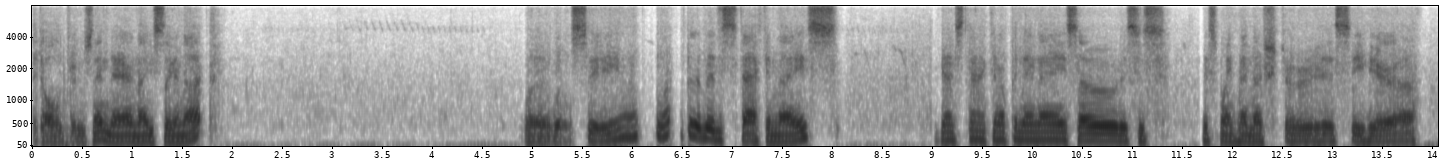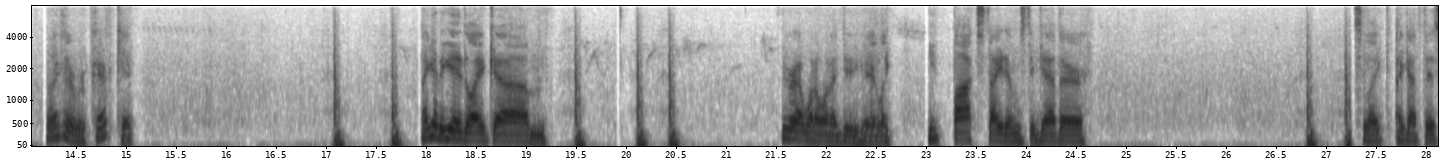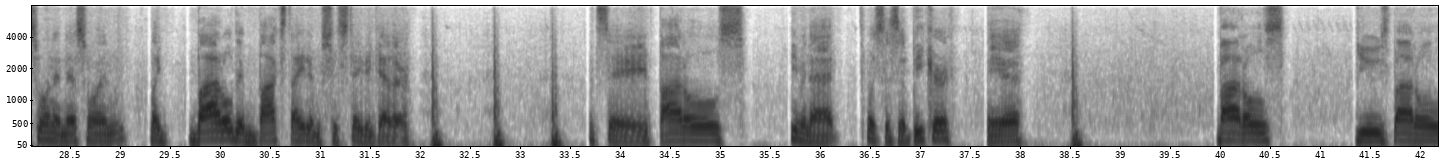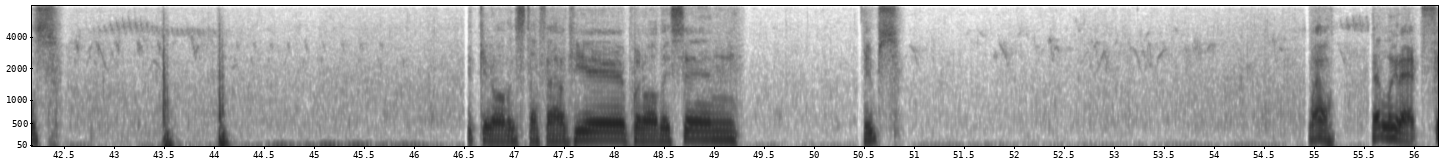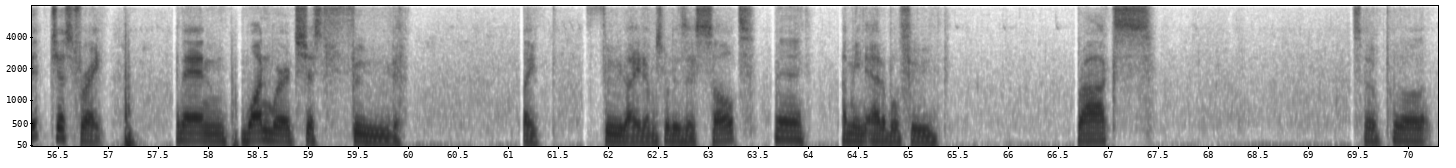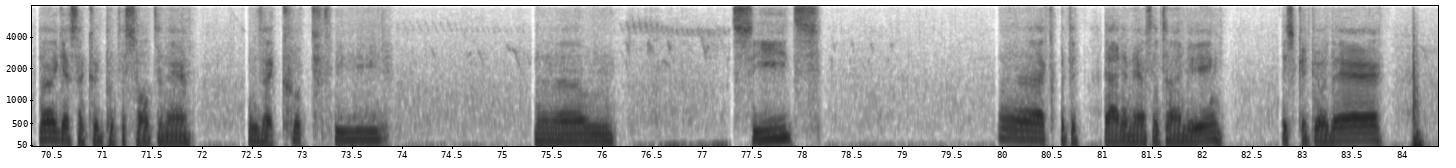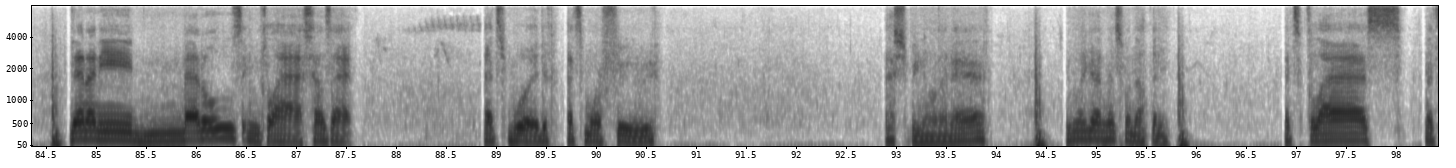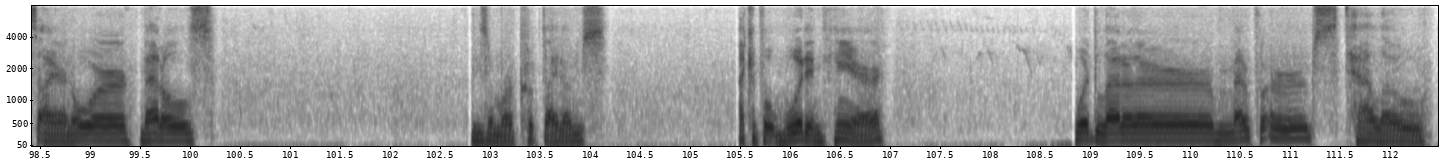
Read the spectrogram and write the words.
It all goes in there nicely or not. Well, we'll see. A bit of it stacking nice. You guys stacking up in there nice. Oh, this is this might not extra. Let's see here. Uh, oh, I got a repair kit. I gotta get like um figure out what I want to do here. Like keep boxed items together. So like I got this one and this one. Like bottled and boxed items should stay together. Let's say bottles, even that. What's this, a beaker? Yeah. Bottles, used bottles. Get all this stuff out here, put all this in. Oops. Wow, that, look at that, fit just right. And then one where it's just food. Like food items. What is this, salt? Eh, I mean edible food. rocks. So put all, well, I guess I could put the salt in there. What was that, cooked food? Um, seeds. Uh, I could put the, that in there for the time being. This could go there. Then I need metals and glass. How's that? That's wood. That's more food. That should be going in there. What do I got in this one? Nothing. That's glass. That's iron ore. Metals. These are more cooked items. I could put wood in here. Wood, leather, medical herbs, tallow.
